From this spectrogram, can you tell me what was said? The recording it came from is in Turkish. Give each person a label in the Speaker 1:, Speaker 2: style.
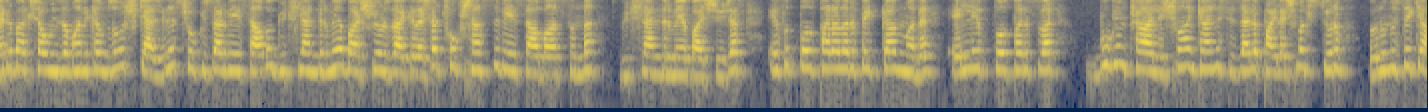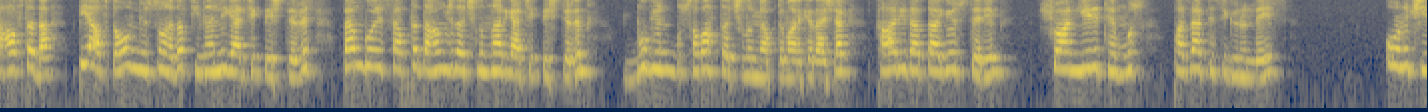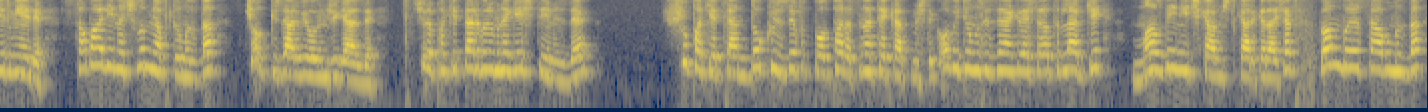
Speaker 1: Merhaba akşam oyun zamanı kanalımıza hoş geldiniz. Çok güzel bir hesabı güçlendirmeye başlıyoruz arkadaşlar. Çok şanslı bir hesabı aslında güçlendirmeye başlayacağız. E-futbol paraları pek kalmadı. 50 futbol parası var. Bugünkü halini şu anki halini sizlerle paylaşmak istiyorum. Önümüzdeki haftada bir hafta 10 gün sonra da finalini gerçekleştiririz. Ben bu hesapta daha önce de açılımlar gerçekleştirdim. Bugün bu sabah da açılım yaptım arkadaşlar. Tarihi de hatta göstereyim. Şu an 7 Temmuz pazartesi günündeyiz. 13.27. Sabahleyin açılım yaptığımızda çok güzel bir oyuncu geldi. Şöyle paketler bölümüne geçtiğimizde şu paketten 900 futbol parasına tek atmıştık. O videomuzu izleyen arkadaşlar hatırlar ki Maldini'yi çıkarmıştık arkadaşlar. Ben bu hesabımızda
